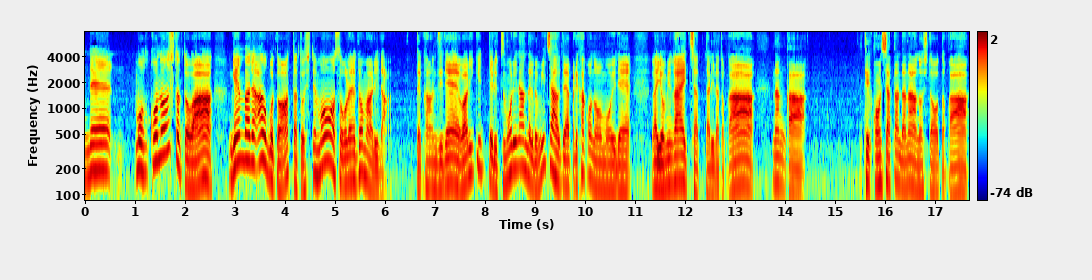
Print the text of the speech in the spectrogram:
で、もうこの人とは現場で会うことはあったとしても、それ止まりだって感じで割り切ってるつもりなんだけど、見ちゃうとやっぱり過去の思い出が蘇っちゃったりだとか、なんか、結婚しちゃったんだな、あの人とか、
